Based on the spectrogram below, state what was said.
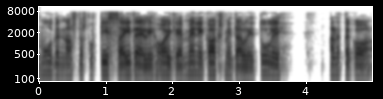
muuten nostaisi, kun kissa itse, eli oikein meni, kaksi mitallia tuli. Annettakoon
